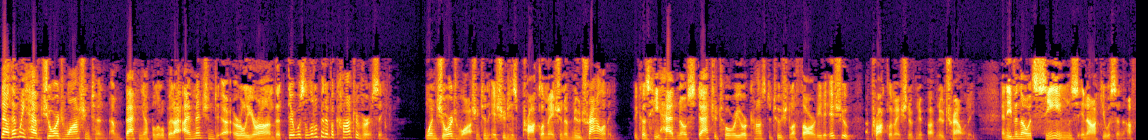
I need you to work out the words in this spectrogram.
Now, then we have George Washington. I'm backing up a little bit. I, I mentioned uh, earlier on that there was a little bit of a controversy when George Washington issued his proclamation of neutrality because he had no statutory or constitutional authority to issue a proclamation of, of neutrality. And even though it seems innocuous enough,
